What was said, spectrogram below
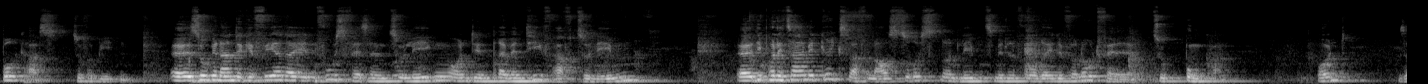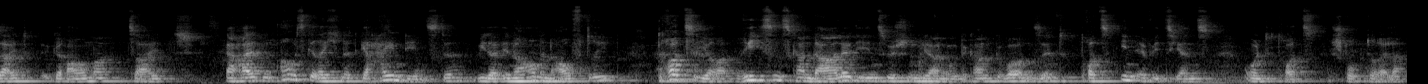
Burkas zu verbieten. Äh, sogenannte Gefährder in Fußfesseln zu legen und in Präventivhaft zu nehmen, äh, die Polizei mit Kriegswaffen auszurüsten und Lebensmittelvorräte für Notfälle zu bunkern. Und seit geraumer Zeit erhalten ausgerechnet Geheimdienste wieder enormen Auftrieb, trotz ihrer Riesenskandale, die inzwischen ja nun bekannt geworden sind, trotz Ineffizienz und trotz struktureller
